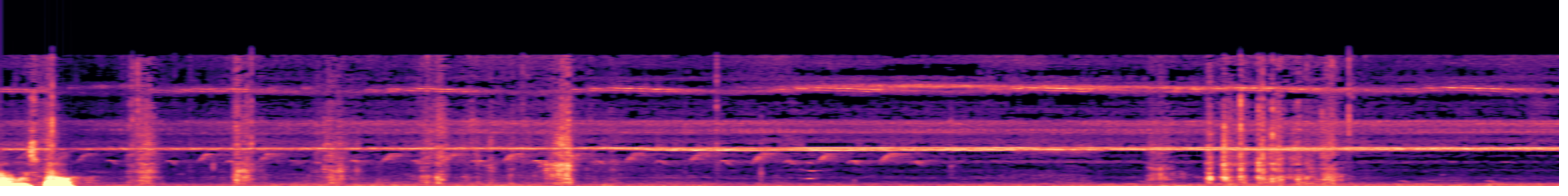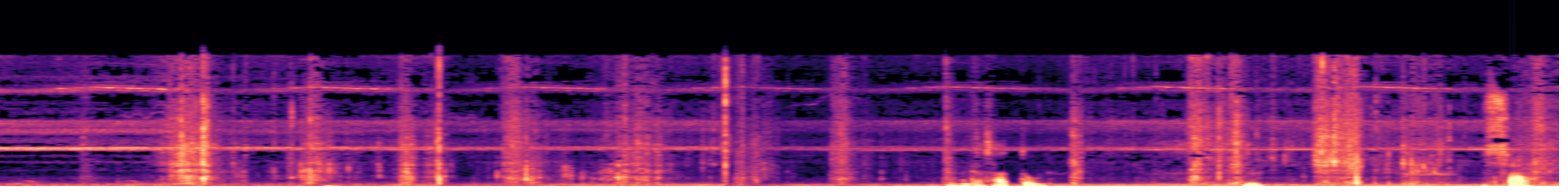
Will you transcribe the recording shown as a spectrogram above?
pecah mas bro. Ada satu. Hmm. besar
